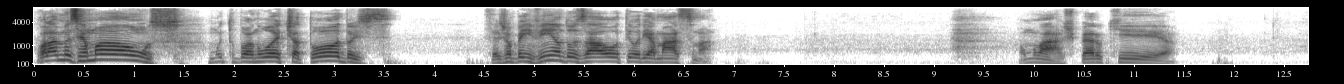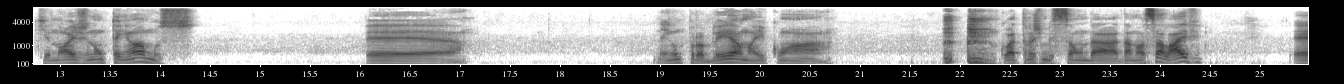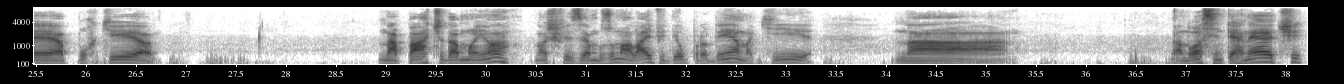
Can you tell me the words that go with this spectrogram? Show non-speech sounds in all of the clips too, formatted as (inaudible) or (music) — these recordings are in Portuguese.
Olá, meus irmãos, muito boa noite a todos. Sejam bem-vindos ao Teoria Máxima. Vamos lá, espero que que nós não tenhamos é, nenhum problema aí com a (clears throat) com a transmissão da, da nossa live, é, porque na parte da manhã nós fizemos uma live, deu problema aqui na, na nossa internet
